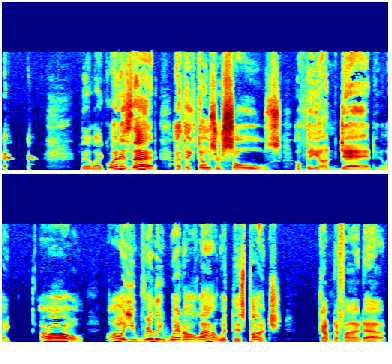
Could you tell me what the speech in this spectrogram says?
They're like, what is that? I think those are souls of the undead. You're like, oh, oh, you really went all out with this punch. Come to find out,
